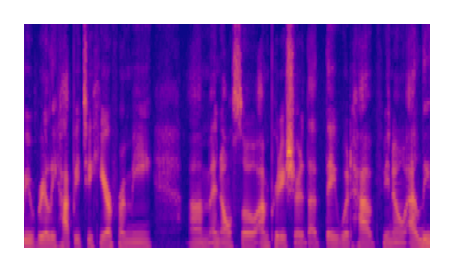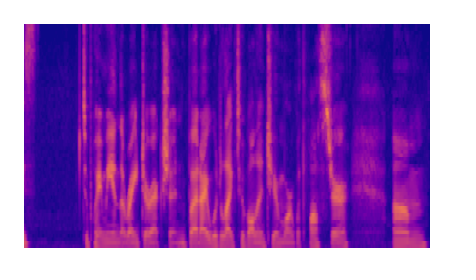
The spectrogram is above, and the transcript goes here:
be really happy to hear from me. Um, and also, I'm pretty sure that they would have, you know, at least to point me in the right direction. But I would like to volunteer more with Foster. Um,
